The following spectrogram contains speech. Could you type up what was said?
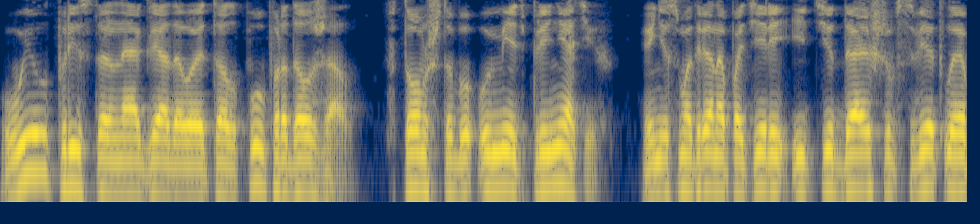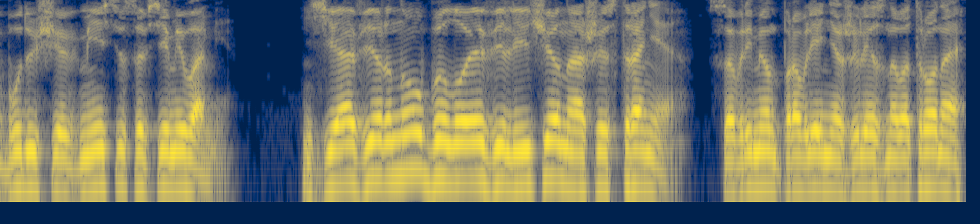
Уилл, пристально оглядывая толпу, продолжал. В том, чтобы уметь принять их, и, несмотря на потери, идти дальше в светлое будущее вместе со всеми вами. Я верну былое величие нашей стране. Со времен правления Железного Трона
